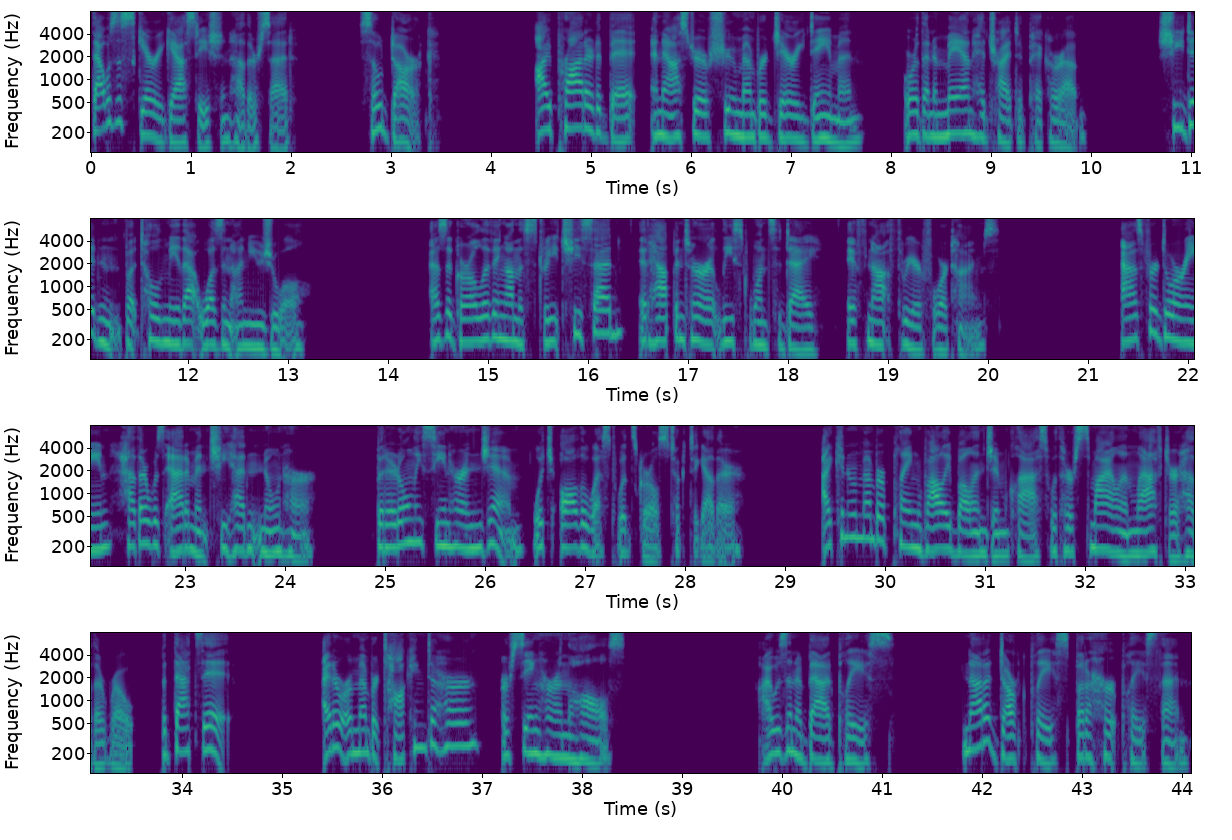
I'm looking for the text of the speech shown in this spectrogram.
That was a scary gas station, Heather said. So dark. I prodded a bit and asked her if she remembered Jerry Damon or that a man had tried to pick her up. She didn't, but told me that wasn't unusual. As a girl living on the street, she said, it happened to her at least once a day, if not three or four times. As for Doreen, Heather was adamant she hadn't known her, but had only seen her in gym, which all the Westwoods girls took together. I can remember playing volleyball in gym class with her smile and laughter, Heather wrote, but that's it. I don't remember talking to her or seeing her in the halls. I was in a bad place. Not a dark place, but a hurt place then.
